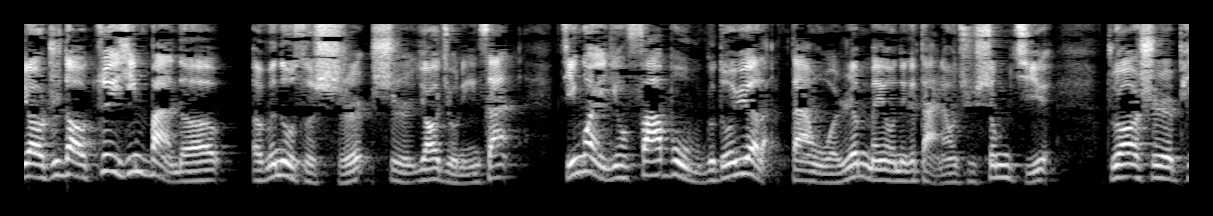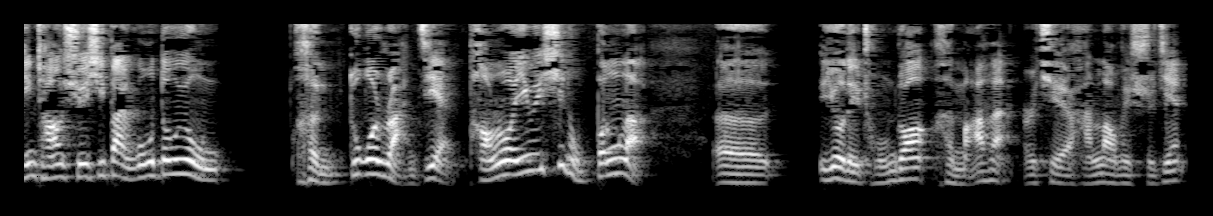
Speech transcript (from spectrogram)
要知道，最新版的呃 Windows 十是幺九零三，尽管已经发布五个多月了，但我仍没有那个胆量去升级。主要是平常学习办公都用很多软件，倘若因为系统崩了，呃，又得重装，很麻烦，而且还浪费时间。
